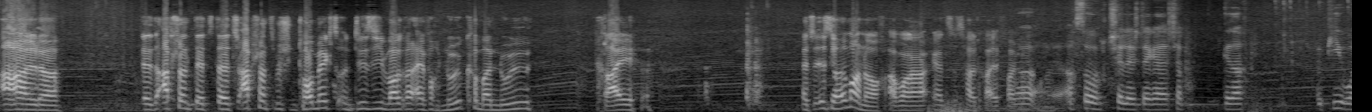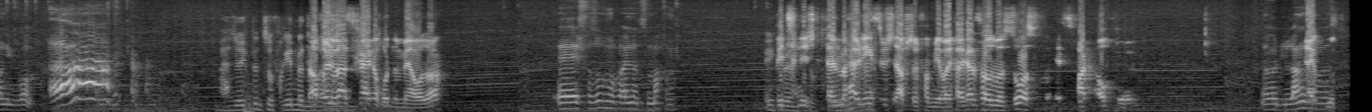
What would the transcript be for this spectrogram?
Alter. Der Abstand, der, der Abstand zwischen Tomex und Dizzy war gerade einfach 0,03. Also ist er immer noch, aber jetzt ist halt Ralf halt. Ja, ach so, chillig, Digga. Ich hab gedacht, MP won die won. Ah! Also ich bin zufrieden mit Doppel war es keine Runde mehr, oder? Äh, ich versuche noch eine zu machen. Ich Bitte nicht. Dann halt wenigstens ein bisschen Abstand von mir, weil ich halt ganz genau über sowas as fuck aufholen. Ja, langsam gut. ist.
